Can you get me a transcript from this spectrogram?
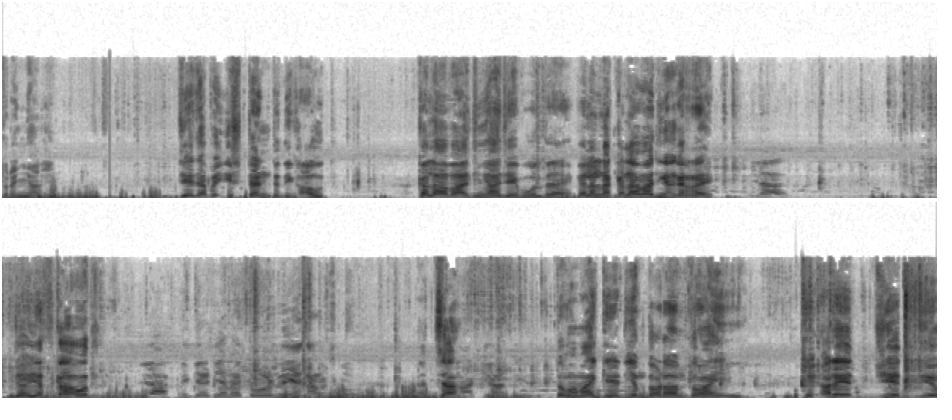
तुरैया ले। जे जा पे स्टंट दिखाओ कलाबाजियाँ जे बोल रहा है। कल अल्लाह कलाबाजियाँ कर रहे जो यसका हो ये आपकी केटीएम में तोड़नी है ना मुझको अच्छा। तुम हमारी केटीएम तोड़ो हम तो आई कि अरे जे जे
